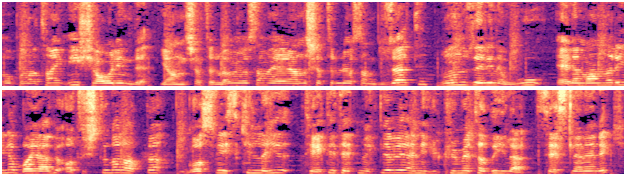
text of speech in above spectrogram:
Upon a Time in Shaolin'de. Yanlış hatırlamıyorsam, eğer yanlış hatırlıyorsam düzeltin. Bunun üzerine Wu elemanlarıyla bayağı bir atıştılar. Hatta Ghostface Killa'yı tehdit etmekle ve hani hükümet adıyla seslenerek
